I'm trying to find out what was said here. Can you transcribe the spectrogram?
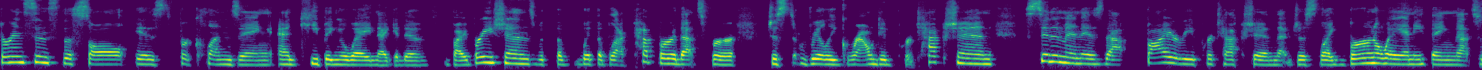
for instance the salt is for cleansing and keeping away negative vibrations with the with the black pepper. That's for just really grounded protection. Cinnamon is that fiery protection that just like burn away anything that's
